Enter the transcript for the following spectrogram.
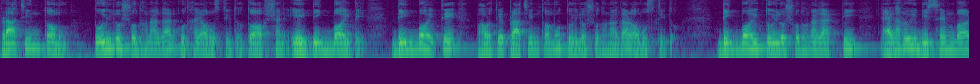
প্রাচীনতম তৈল শোধনাগার কোথায় অবস্থিত? তো অপশান এ ডিগবয়তে। ডিগবয়তে ভারতের প্রাচীনতম তৈল শোধনাগার অবস্থিত। ডিগবয় তৈল শোধনাগারটি এগারোই ডিসেম্বর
